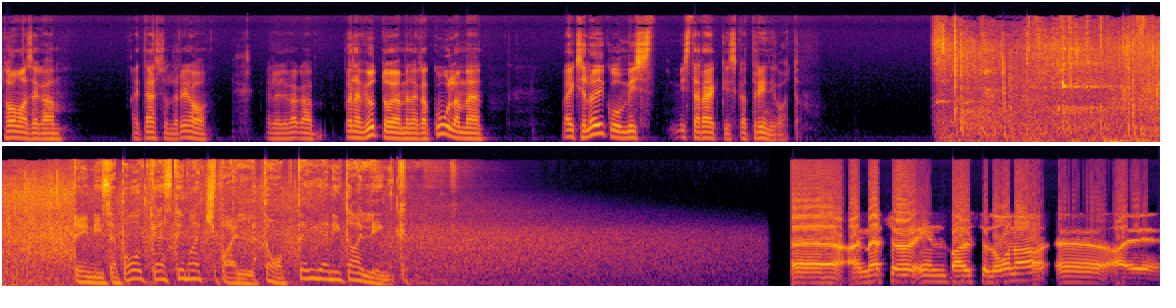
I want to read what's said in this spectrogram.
Toomasega. aitäh sulle, Riho! meil oli väga põnev jutuajamine, aga kuulame väikse lõigu, mis, mis ta rääkis Katriini kohta. tennise podcasti Matšpall toob teieni Tallink I met her in Barcelona. Uh, I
